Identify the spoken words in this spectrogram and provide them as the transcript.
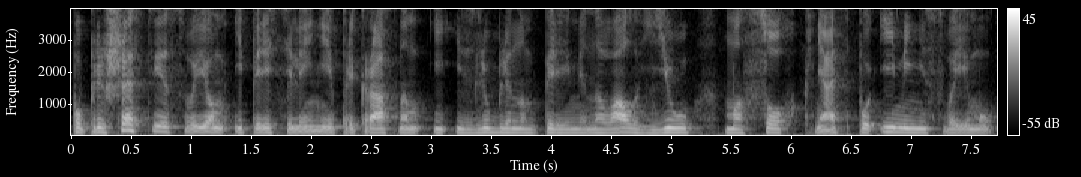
по пришествии своем и переселении прекрасном и излюбленном переименовал Ю Масох князь по имени своему,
